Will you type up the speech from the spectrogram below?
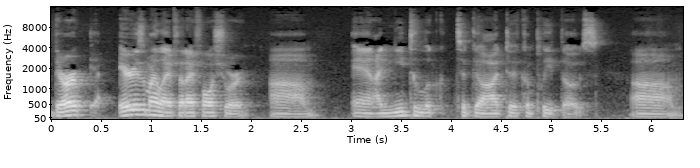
there are areas of my life that I fall short, um, and I need to look to God to complete those. Um,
